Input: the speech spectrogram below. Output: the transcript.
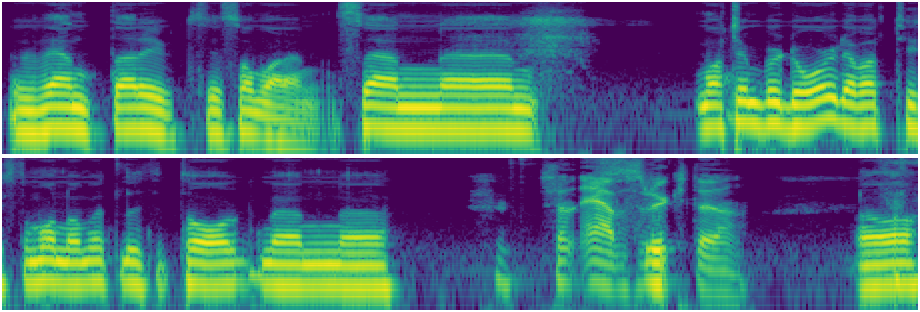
väntar ut till sommaren. Sen eh, Martin Brodeur, det har varit tyst om honom ett litet tag men eh, Sen Ävs-rykte. ja.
